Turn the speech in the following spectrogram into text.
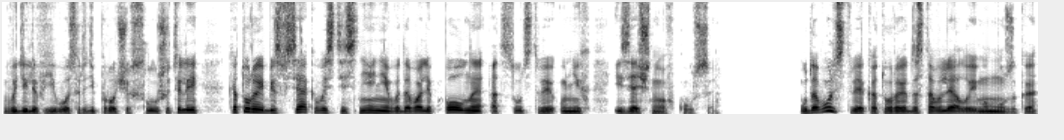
выделив его среди прочих слушателей, которые без всякого стеснения выдавали полное отсутствие у них изящного вкуса. Удовольствие, которое доставляла ему музыка,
